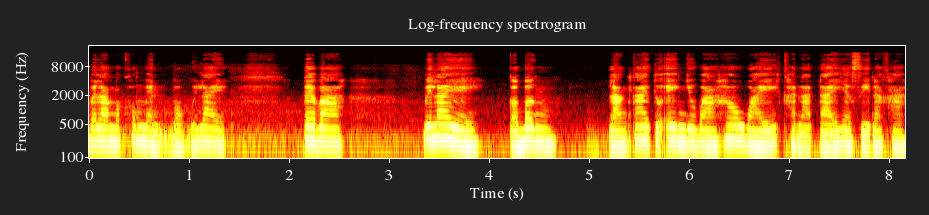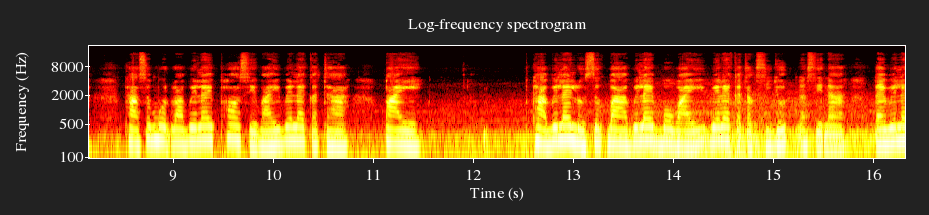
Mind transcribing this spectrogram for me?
เวลามาคอมเมนต์บอกวิไลแต่ว่าวิไลก็เบิง หลังกายตัวเองอยู่ว่าเฮ้าไว้ขนาดใดอย่างสินะคะ ถ้าสมมติว่าวิไลพ่อสิไว้วิไลก็จะไปถ้าวิไลรู้สึกว่าวิไลบ่ไว้วิไลก็จักสิยุดนะสินะแต่วิไล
